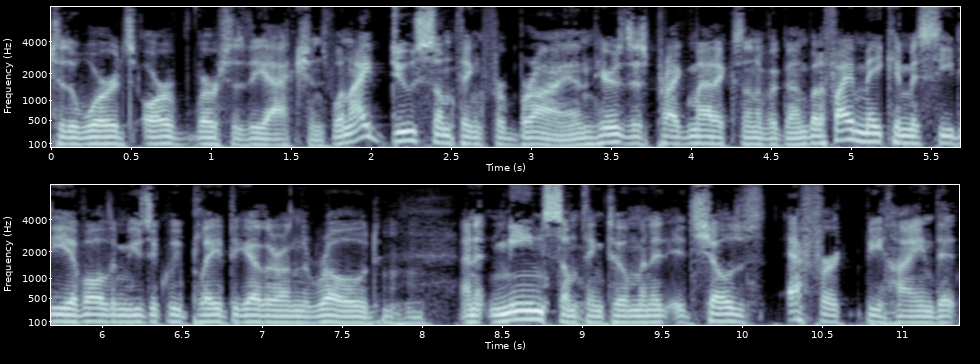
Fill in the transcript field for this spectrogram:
to the words or versus the actions. When I do something for Brian, here's this pragmatic son of a gun, but if I make him a CD of all the music we played together on the road and it means something to him and it, it shows effort behind it,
